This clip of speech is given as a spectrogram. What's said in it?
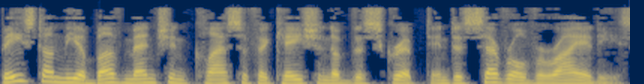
Based on the above-mentioned classification of the script into several varieties,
